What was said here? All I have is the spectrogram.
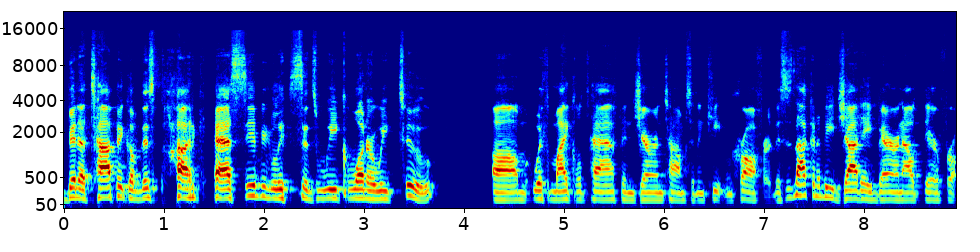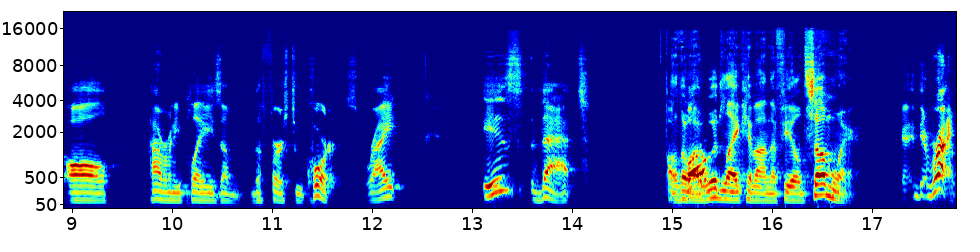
been a topic of this podcast seemingly since week one or week two um, with Michael Taaffe and Jerrin Thompson and Kitan Crawford. This is not going to be Jahdae Barron out there for all however many plays of the first two quarters, right? Is that although above, I would like him on the field somewhere. Eh, right.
